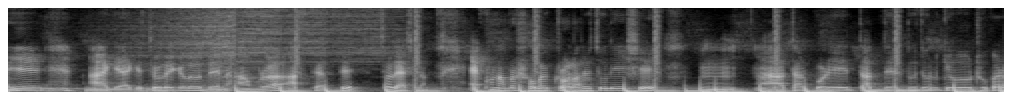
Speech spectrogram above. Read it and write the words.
নিয়ে আগে আগে চলে গেল দেন আমরা আস্তে আস্তে চলে আসলাম। এখন আমরা সবাই ট্রলারে চলে এসে তারপরে তাদের দুজনকেও ঢোকার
